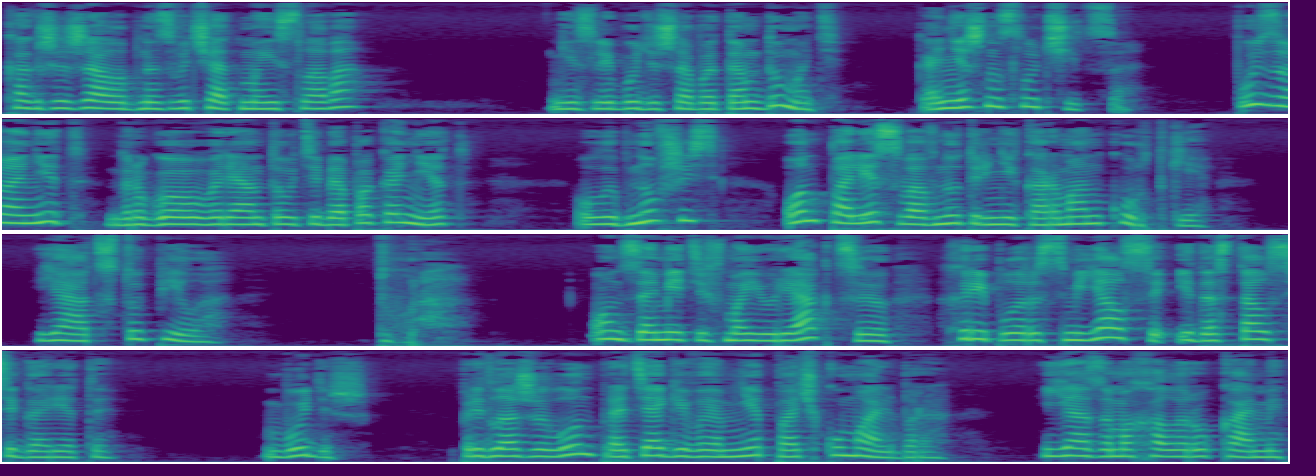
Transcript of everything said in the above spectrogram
Как же жалобно звучат мои слова. Если будешь об этом думать, конечно, случится. Пусть звонит, другого варианта у тебя пока нет. Улыбнувшись, он полез во внутренний карман куртки. Я отступила. Дура. Он, заметив мою реакцию, хрипло рассмеялся и достал сигареты. Будешь? предложил он, протягивая мне пачку Мальбора. Я замахала руками.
